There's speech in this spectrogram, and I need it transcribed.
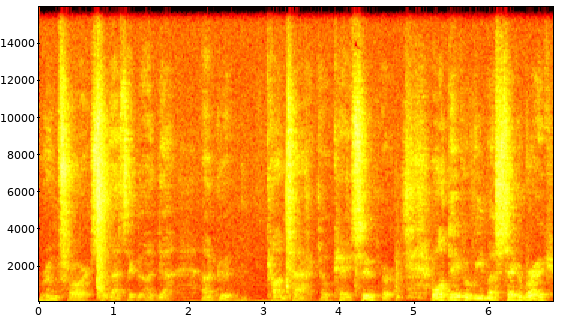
Room for Art, so that's a good, uh, a good contact. Okay, super. Well, David, we must take a break.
